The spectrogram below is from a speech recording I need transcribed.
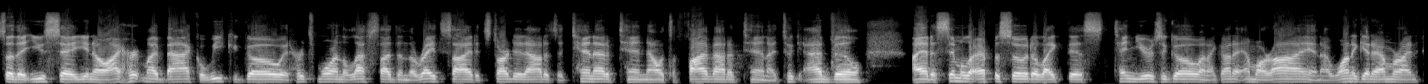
so that you say, you know, I hurt my back a week ago. It hurts more on the left side than the right side. It started out as a 10 out of 10. Now it's a five out of 10. I took Advil. I had a similar episode like this 10 years ago and I got an MRI and I want to get an MRI.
